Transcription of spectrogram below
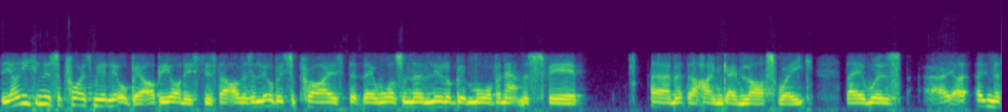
the only thing that surprised me a little bit, I'll be honest, is that I was a little bit surprised that there wasn't a little bit more of an atmosphere um, at the home game last week. There was, uh, in the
